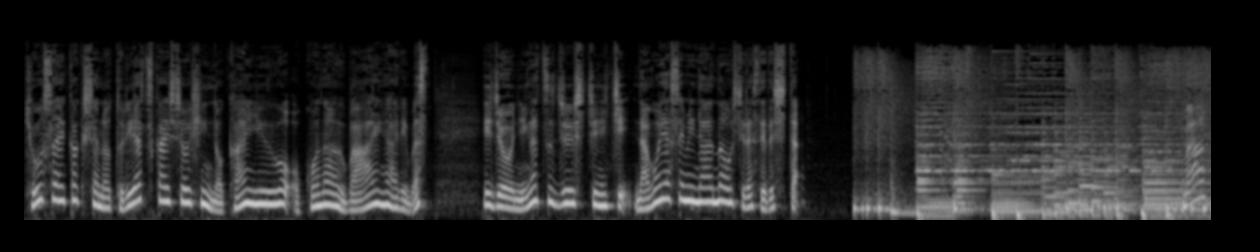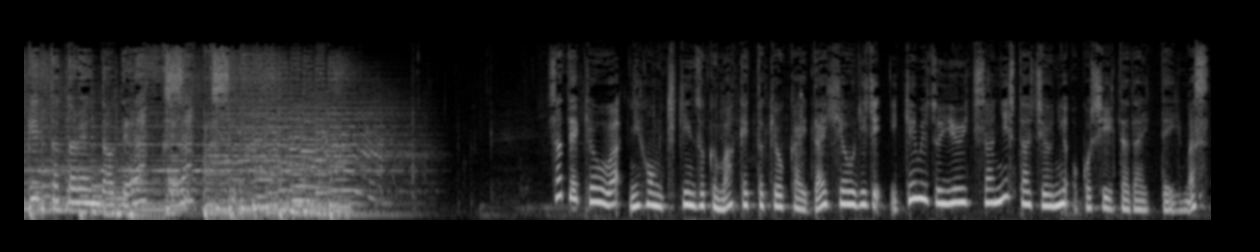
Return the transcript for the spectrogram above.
共済各社の取扱商品の勧誘を行う場合があります。以上2月17日名古屋セミナーのお知らせでした。マーケットトレンドデラックス。さて今日は日本貴金属マーケット協会代表理事池水雄一さんにスタジオにお越しいただいています。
